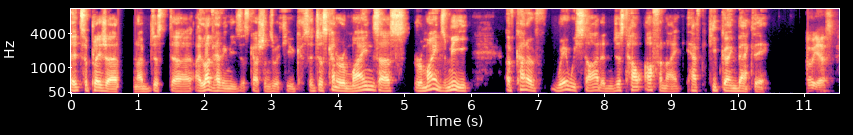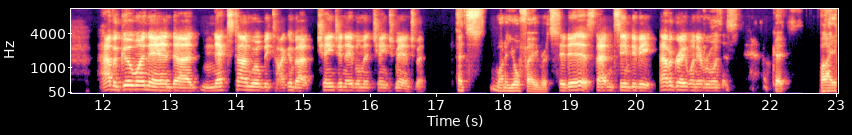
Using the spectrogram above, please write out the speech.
it's a pleasure, and I'm just uh, I love having these discussions with you because it just kind of reminds us, reminds me of kind of where we started and just how often I have to keep going back there. Oh yes, have a good one, and uh, next time we'll be talking about change enablement, change management. That's one of your favorites. It is that and CMDB. Have a great one, everyone. okay, bye.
